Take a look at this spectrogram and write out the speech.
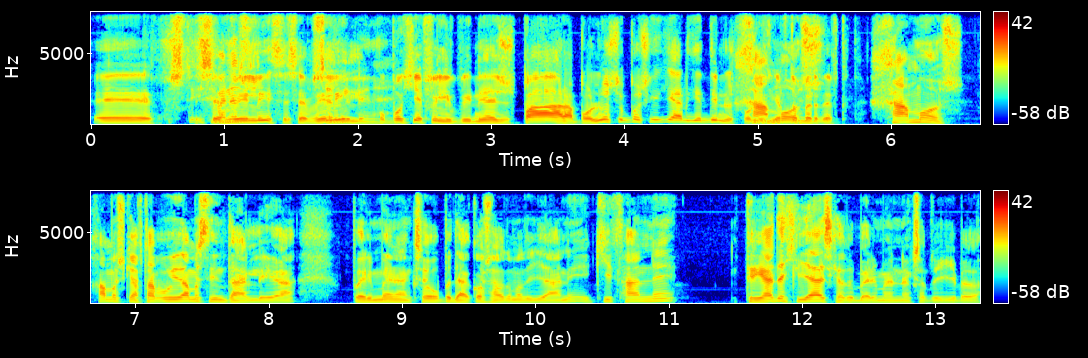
ε, στη στη Σεβίλη, Βενεζ- σε Σεβίλη, Σεβίλη, ναι. όπου είχε Φιλιππινέζους πάρα πολλούς, όπως είχε και Αργεντίνους πολλούς. Γι' αυτό Χαμός. μπερδεύτηκα. Χαμός. Χαμός και αυτά που είδαμε στην Ιταλία, που περιμέναν ξέρω, 500 άτομα το Γιάννη, εκεί θα είναι 30.000 και θα τον περιμένουν έξω από το γήπεδο.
